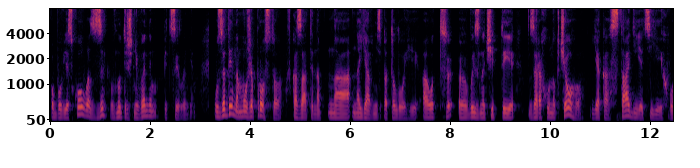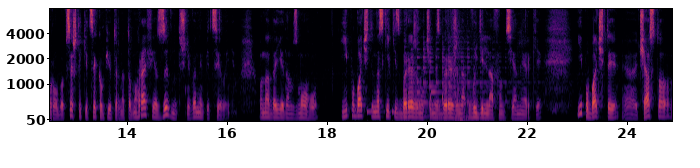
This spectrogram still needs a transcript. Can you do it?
обов'язково з внутрішньовенним підсиленням. УЗД нам може просто вказати на, на наявність патології, а от е, визначити за рахунок чого, яка стадія цієї хвороби, все ж таки це комп'ютерна томографія з внутрішньовенним підсиленням. Вона дає нам змогу і побачити, наскільки збережена чи не збережена видільна функція нирки, і побачити е, часто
